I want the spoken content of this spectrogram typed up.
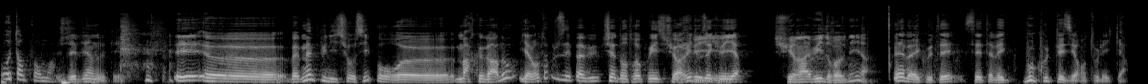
autant pour moi. Je l'ai bien noté. Et euh, bah, même punition aussi pour euh, Marc Varno. Il y a longtemps que je ne vous ai pas vu, chef d'entreprise. Je suis ravi de vous accueillir. Je suis ravi de revenir. Eh bien, écoutez, c'est avec beaucoup de plaisir en tous les cas.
